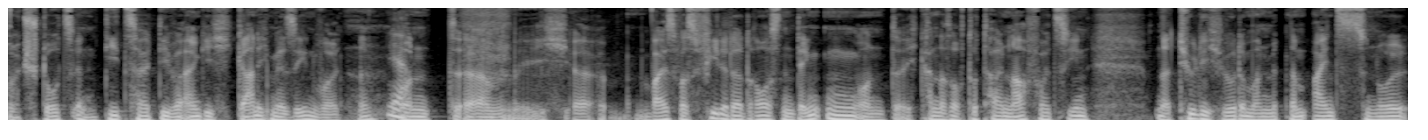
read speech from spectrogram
Rücksturz in die Zeit, die wir eigentlich gar nicht mehr sehen wollten. Ne? Ja. Und ähm, ich äh, weiß, was viele da draußen denken und äh, ich kann das auch total nachvollziehen. Natürlich würde man mit einem 1 zu 0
